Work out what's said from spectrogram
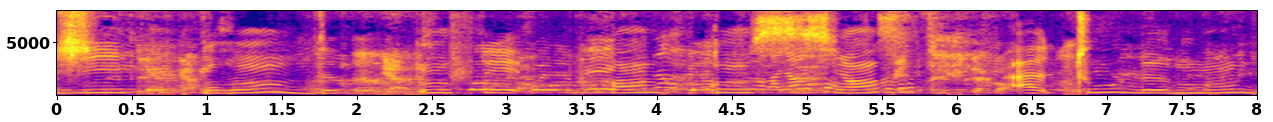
Gironde ont fait prendre conscience à tout le monde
